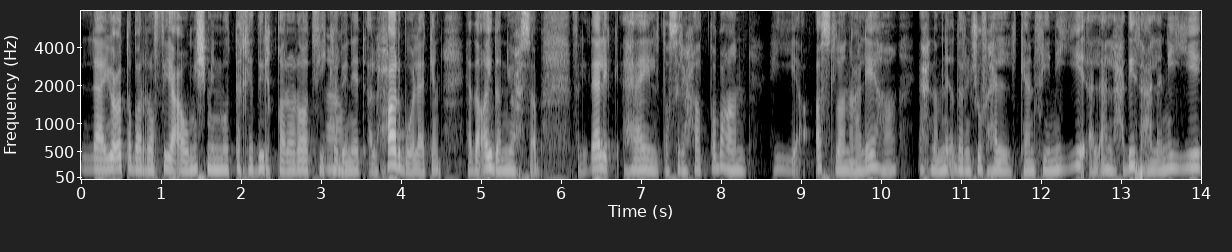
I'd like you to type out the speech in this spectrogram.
لا يعتبر رفيع أو مش من متخذي القرارات في آه. كابينت الحرب ولكن هذا أيضا يحسب فلذلك هاي التصريحات طبعا هي أصلا عليها إحنا بنقدر نشوف هل كان في نية الآن الحديث على نية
